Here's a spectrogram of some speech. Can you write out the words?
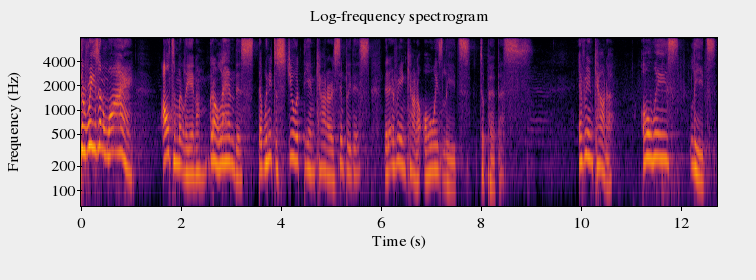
The reason why ultimately, and I'm going to land this, that we need to steward the encounter is simply this that every encounter always leads to purpose. Every encounter always leads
